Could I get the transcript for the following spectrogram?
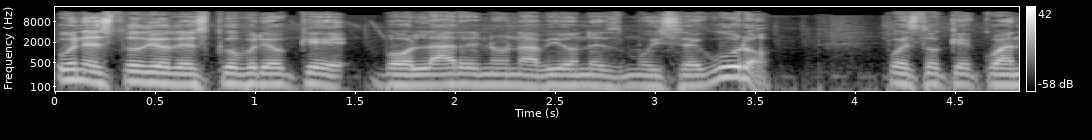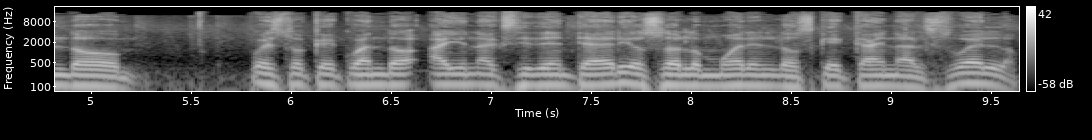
un estudio descubrió que volar en un avión es muy seguro, puesto que cuando, puesto que cuando hay un accidente aéreo solo mueren los que caen al suelo.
